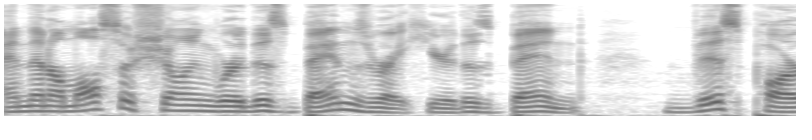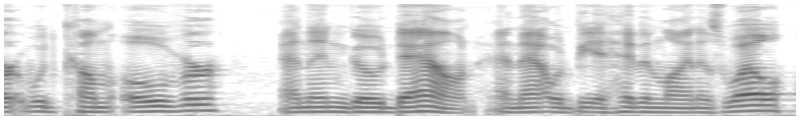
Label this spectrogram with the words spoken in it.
and then I'm also showing where this bends right here, this bend. This part would come over and then go down and that would be a hidden line as well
